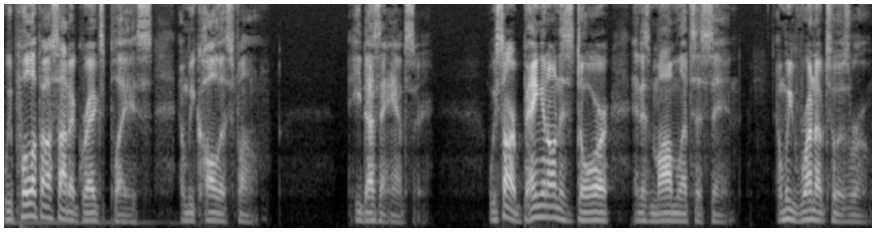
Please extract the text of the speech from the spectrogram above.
We pull up outside of Greg's place and we call his phone. He doesn't answer. We start banging on his door and his mom lets us in, and we run up to his room.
